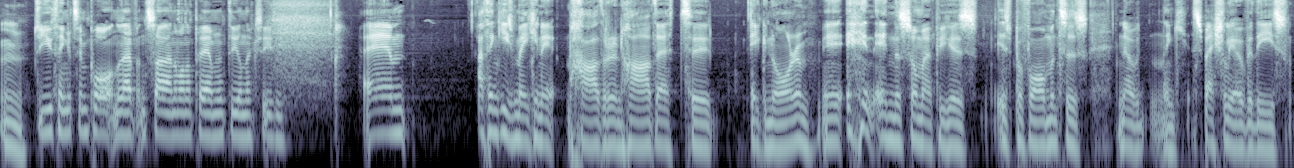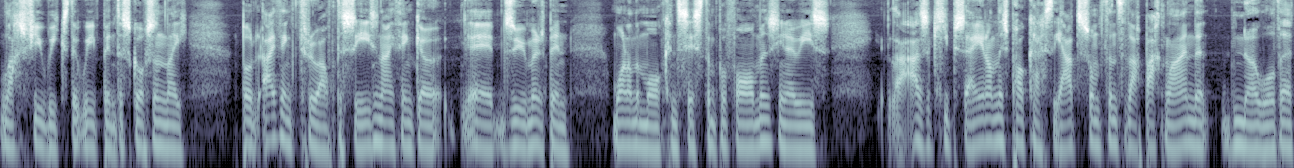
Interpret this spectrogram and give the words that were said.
Mm. Do you think it's important that Everton sign him on a permanent deal next season? Um, I think he's making it harder and harder to ignore him in, in the summer because his performances, you know, like especially over these last few weeks that we've been discussing, like. But I think throughout the season, I think uh, uh, Zouma has been one of the more consistent performers. You know, he's as I keep saying on this podcast, he adds something to that back line that no other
